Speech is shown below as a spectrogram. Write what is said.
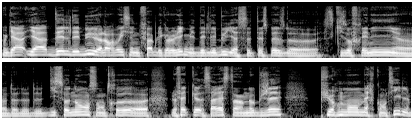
Donc il y y a, dès le début, alors oui c'est une fable écologique, mais dès le début il y a cette espèce de schizophrénie, de, dissonance entre le fait que ça reste un objet purement mercantile,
